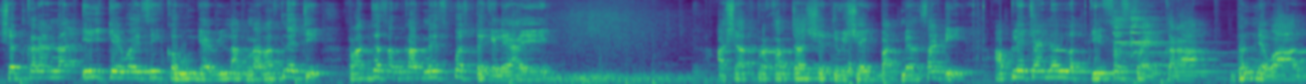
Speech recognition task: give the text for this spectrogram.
शेतकऱ्यांना ई केवायसी करून घ्यावी लागणार असल्याचे राज्य सरकारने स्पष्ट केले आहे. अशाच प्रकारच्या शेतीविषयक बातम्यांसाठी आपले चॅनल नक्की सबस्क्राईब करा. धन्यवाद.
